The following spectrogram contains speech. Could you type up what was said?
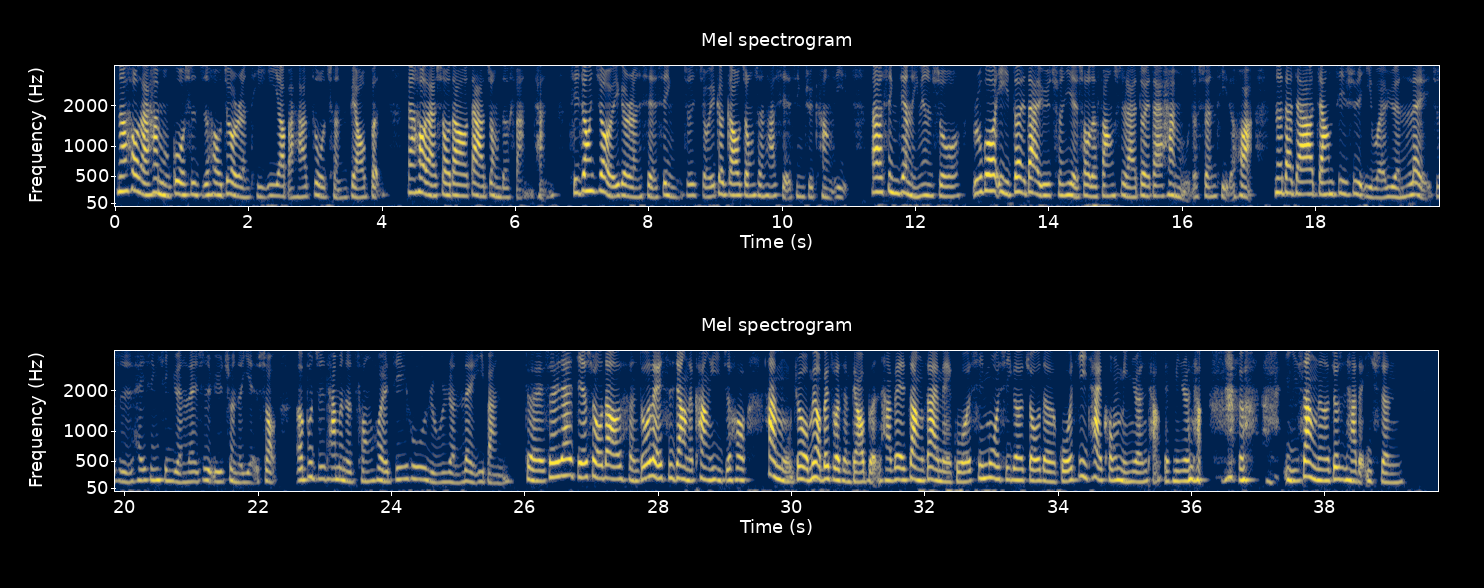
那后来汉姆过世之后，就有人提议要把它做成标本。但后来受到大众的反弹，其中就有一个人写信，就是有一个高中生，他写信去抗议。他的信件里面说，如果以对待愚蠢野兽的方式来对待汉姆的身体的话，那大家将继续以为猿类，就是黑猩猩猿类是愚蠢的野兽，而不知他们的聪慧几乎如人类一般。对，所以在接受到很多类似这样的抗议之后，汉姆就没有被做成标本，他被葬在美国新墨西哥州的国际太空名人堂。诶，名人堂 以上呢，就是他的一生。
